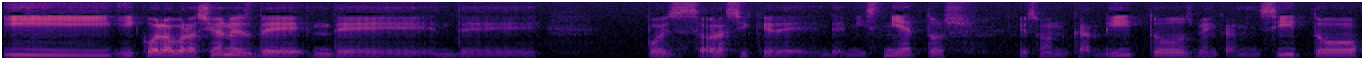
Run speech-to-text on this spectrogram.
y, colaboraciones de, de, pues ahora sí que de, de, mis nietos, que son Carlitos, Benjamincito,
